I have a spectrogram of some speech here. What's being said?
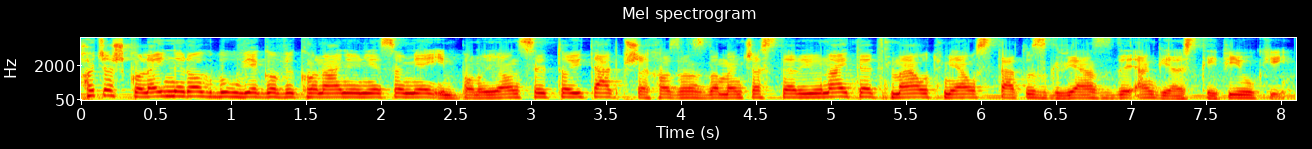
Chociaż kolejny rok był w jego wykonaniu nieco mniej imponujący, to i tak przechodząc do Manchester United, Mount miał status gwiazdy angielskiej piłki.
